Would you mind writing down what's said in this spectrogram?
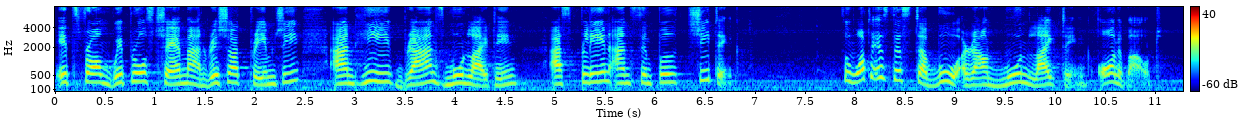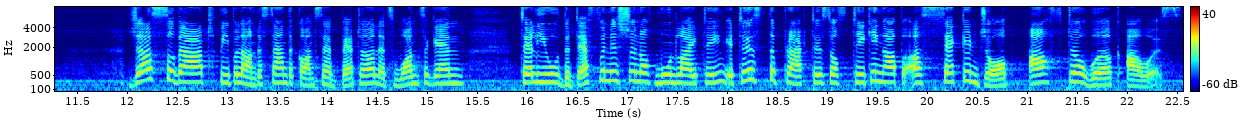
It's from Wipro's chairman Rishad Premji, and he brands moonlighting as plain and simple cheating. So, what is this taboo around moonlighting all about? Just so that people understand the concept better, let's once again tell you the definition of moonlighting. It is the practice of taking up a second job after work hours.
